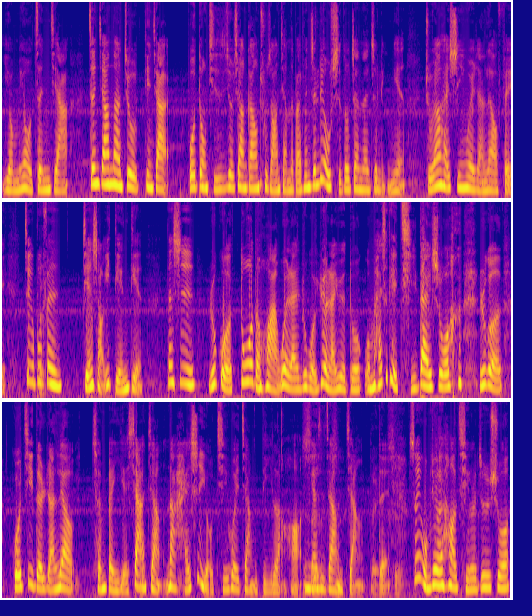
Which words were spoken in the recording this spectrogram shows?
有没有增加，增加那就电价波动。其实就像刚刚处长讲的，百分之六十都站在这里面，主要还是因为燃料费这个部分减少一点点。但是如果多的话，未来如果越来越多，我们还是可以期待说，如果国际的燃料成本也下降，那还是有机会降低了哈，应该是这样讲。对，对，所以我们就会好奇了，就是说，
